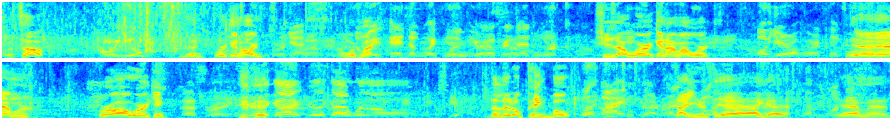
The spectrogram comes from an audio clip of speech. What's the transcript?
what's up? How are you? Good? Working hard? Yes. I'm with my. Wife, uh, the wife, your girlfriend's at work? She's at work and I'm at work. Oh, you're at work. That's Yeah, yeah, we're all working. That's right. You're the guy. You're the guy with uh, The little pink boat. Boat vibes. guy, right? That youth, yeah, I got it. Yeah, man.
